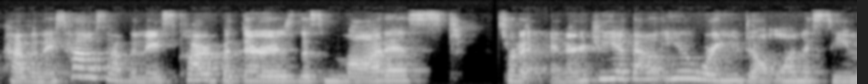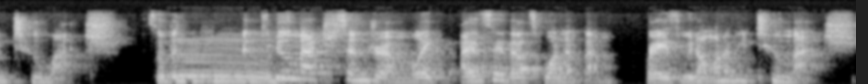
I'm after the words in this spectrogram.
have a nice house, have a nice car, but there is this modest sort of energy about you where you don't want to seem too much. So the, mm. the, too much syndrome, like I'd say that's one of them, right? we don't want to be too much.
